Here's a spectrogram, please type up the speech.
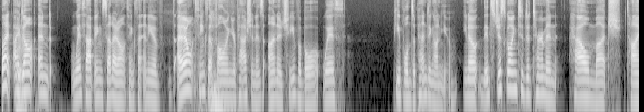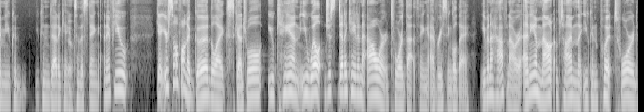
But I don't, and with that being said, I don't think that any of, I don't think that following your passion is unachievable with people depending on you. You know, it's just going to determine how much time you could, you can dedicate Yeah. to this thing. And if you get yourself on a good like schedule, you can, you will just dedicate an hour toward that thing every single day, even a half an hour, any amount of time that you can put toward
